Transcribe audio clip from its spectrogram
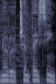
85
